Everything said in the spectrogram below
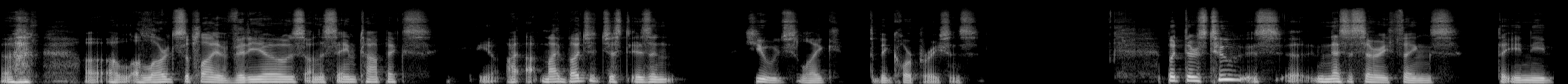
Uh, a, a, large supply of videos on the same topics. You know, I, I, my budget just isn't huge like the big corporations. But there's two uh, necessary things that you need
